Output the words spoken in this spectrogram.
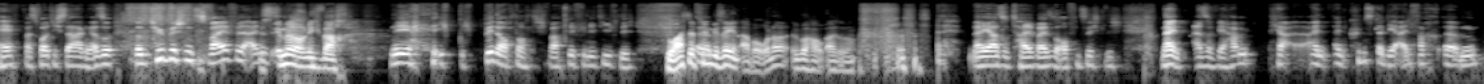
Hä, was wollte ich sagen? Also so einen typischen Zweifel eines. Ist immer noch nicht wach. Nee, ich, ich bin auch noch nicht wach, definitiv nicht. Du hast den Film äh, gesehen, aber, oder? Überhaupt, also. naja, so teilweise offensichtlich. Nein, also wir haben ja einen, einen Künstler, der einfach, ähm,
